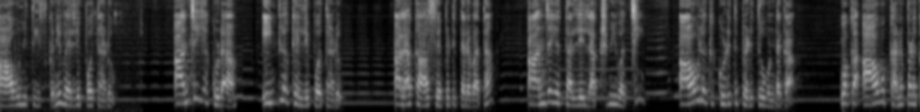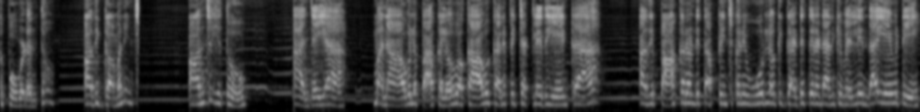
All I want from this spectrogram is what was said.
ఆవుని తీసుకుని వెళ్ళిపోతాడు అంజయ్య కూడా ఇంట్లోకెళ్ళిపోతాడు అలా కాసేపటి తర్వాత అంజయ్య తల్లి లక్ష్మి వచ్చి ఆవులకు కుడితి పెడుతూ ఉండగా ఒక ఆవు కనపడకపోవడంతో అది గమనించి అంజయ్యతో అంజయ్య మన ఆవుల పాకలో ఒక ఆవు కనిపించట్లేదు ఏంట్రా? అది పాక నుండి తప్పించుకుని ఊర్లోకి గడ్డి తినడానికి వెళ్ళిందా ఏమిటి?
